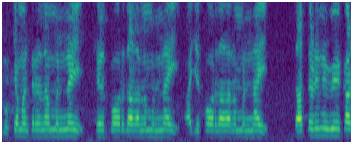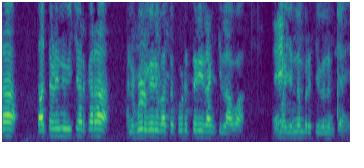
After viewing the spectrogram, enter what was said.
मुख्यमंत्र्यांना म्हण नाही शरद पवार दादांना म्हण नाही अजित पवार दादांना म्हण नाही. तातडीने वेळ काढा तातडीने विचार करा आणि गोरगरिबाचा कुठेतरी रांकी लावा. माझ्या नंबरची विनंती आहे.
